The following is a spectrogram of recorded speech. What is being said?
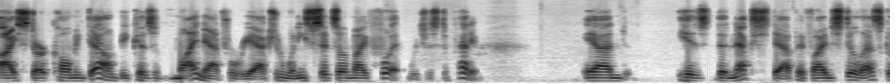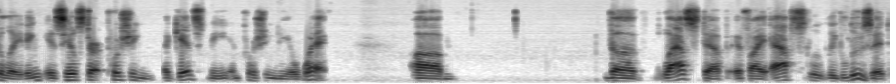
I start calming down because of my natural reaction when he sits on my foot, which is to pet him. And his the next step, if I'm still escalating, is he'll start pushing against me and pushing me away. Um, the last step, if I absolutely lose it,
